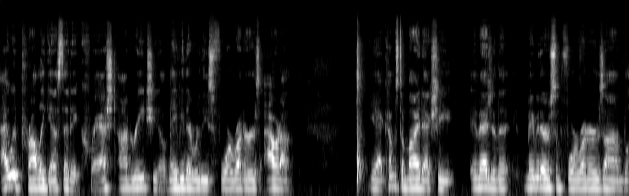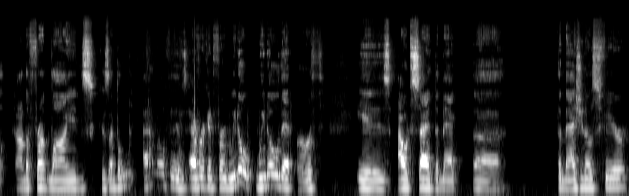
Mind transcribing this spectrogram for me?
I would probably guess that it crashed on reach. You know, maybe there were these forerunners out on. Yeah, it comes to mind actually. Imagine that maybe there were some forerunners on the, on the front lines because I believe I don't know if it was ever confirmed. We know we know that Earth is outside the mag uh, the Maginot Sphere,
